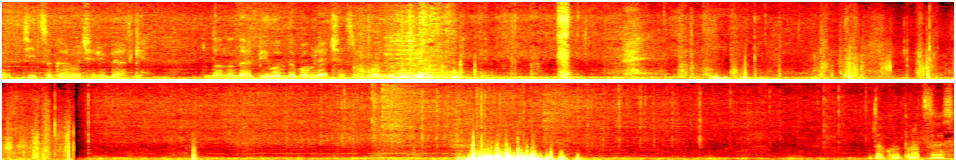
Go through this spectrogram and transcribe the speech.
Коптится, короче, ребятки. Туда надо опилок добавлять. Сейчас будем добавлять. Такой процесс.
